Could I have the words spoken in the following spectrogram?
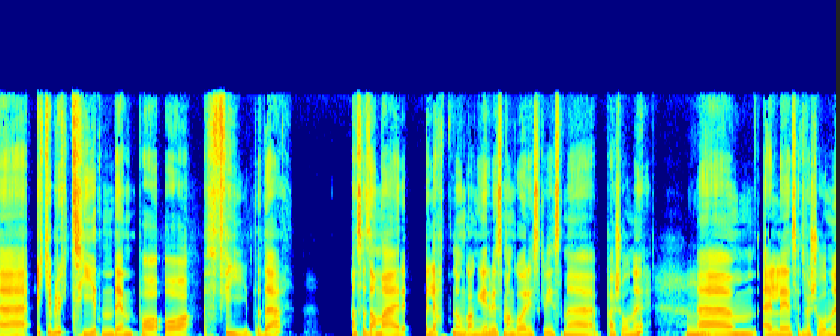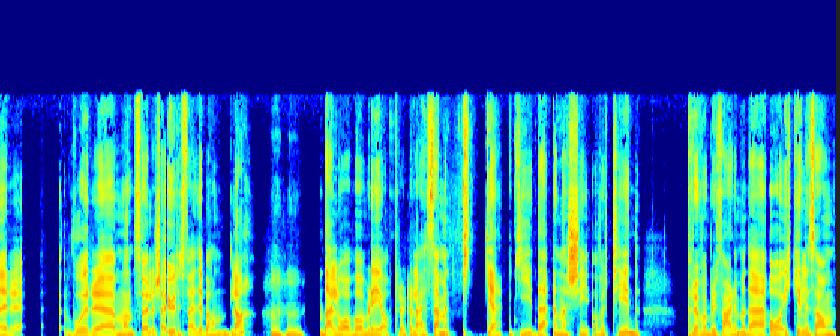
Eh, ikke bruk tiden din på å feede det. Altså, sånn det er lett noen ganger hvis man går i skvis med personer. Mm. eh, eller situasjoner hvor eh, man føler seg urettferdig behandla. Mhm. Det er lov å bli opprørt og lei seg, men ikke gi det energi over tid. Prøv å bli ferdig med det, og ikke liksom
